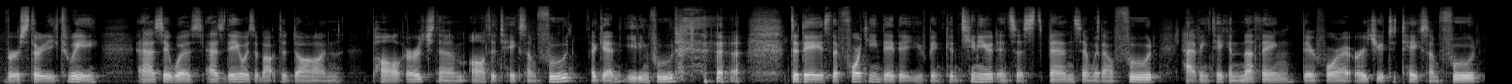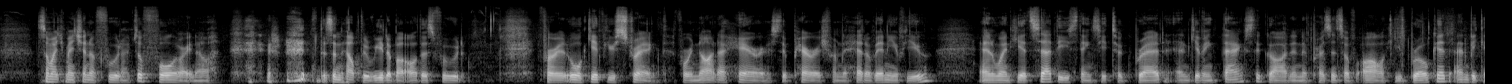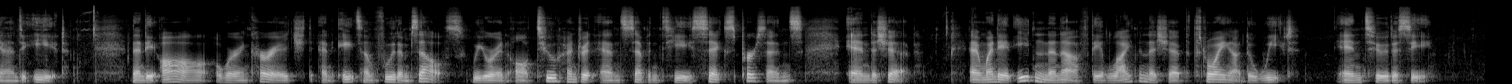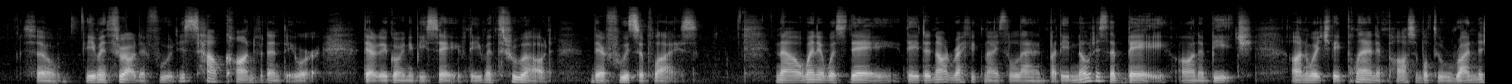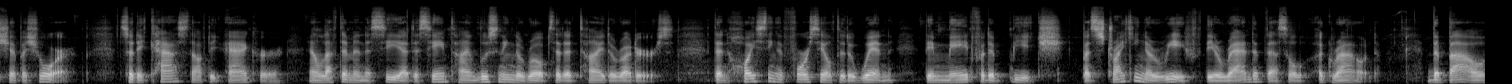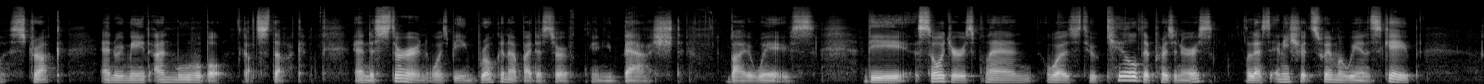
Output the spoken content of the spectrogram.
Verse 33 As it was as day was about to dawn, Paul urged them all to take some food. Again, eating food. Today is the 14th day that you've been continued in suspense and without food, having taken nothing. Therefore, I urge you to take some food. So much mention of food. I'm so full right now. it doesn't help to read about all this food. For it will give you strength, for not a hair is to perish from the head of any of you. And when he had said these things, he took bread, and giving thanks to God in the presence of all, he broke it and began to eat. Then they all were encouraged and ate some food themselves. We were in all 276 persons in the ship. And when they had eaten enough, they lightened the ship, throwing out the wheat into the sea. So they even threw out their food. This is how confident they were that they're going to be saved. They even threw out their food supplies. Now, when it was day, they did not recognize the land, but they noticed a bay on a beach on which they planned, if possible, to run the ship ashore. So they cast off the anchor and left them in the sea, at the same time loosening the ropes that had tied the rudders. Then, hoisting the foresail to the wind, they made for the beach, but striking a reef, they ran the vessel aground. The bow struck and remained unmovable, got stuck, and the stern was being broken up by the surf, getting bashed by the waves. The soldiers' plan was to kill the prisoners, lest any should swim away and escape.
